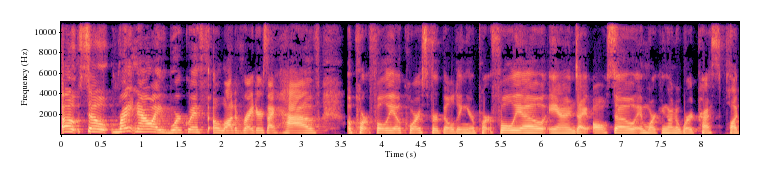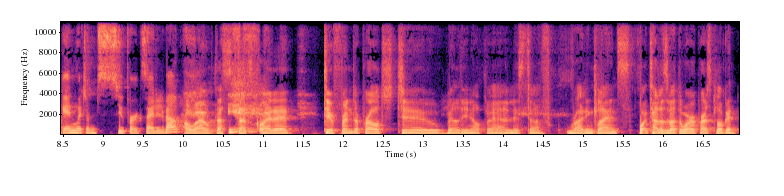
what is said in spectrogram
Oh, so right now I work with a lot of writers. I have a portfolio course for building your portfolio, and I also am working on a WordPress plugin, which I'm super excited about. Oh wow, that's that's quite a different approach to building up a list of writing clients. What tell us about the WordPress plugin?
